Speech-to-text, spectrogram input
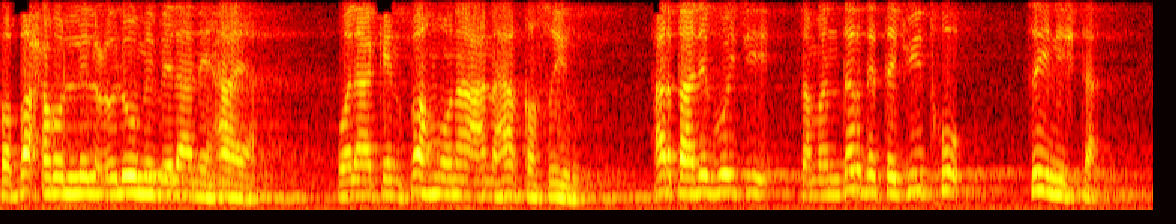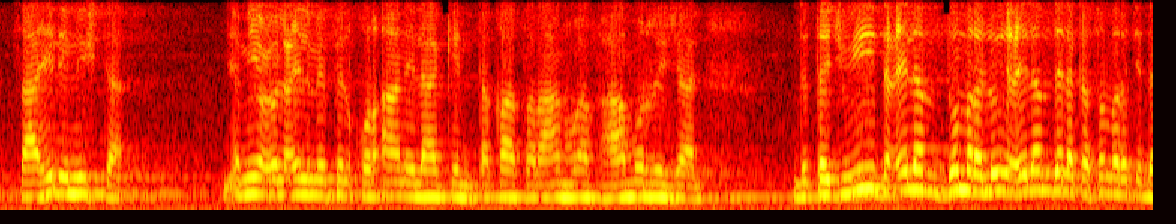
فبحر للعلوم بلا نهايه ولكن فهمنا عنها قصير هر طالب وای چې سمندر د تجوید خو څه نشته ساحل نشته جميع العلم في القرآن لكن تقاصر عنه افهام الرجال د تجوید علم دومره لوی علم د لکه څومره چې د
